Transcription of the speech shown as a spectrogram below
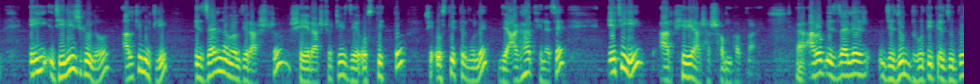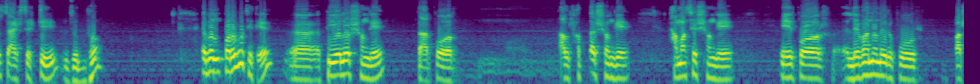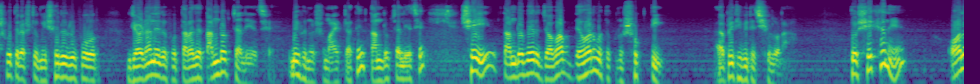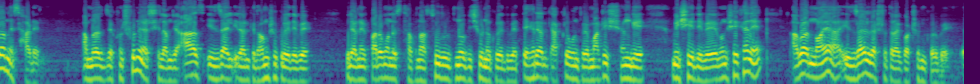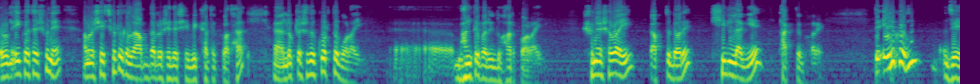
এই জিনিসগুলো আলটিমেটলি ইসরায়েল নামক যে রাষ্ট্র, সেই রাষ্ট্রটির যে অস্তিত্ব, সেই অস্তিত্বের মূলে যে আঘাত এনেছে, এটি আর ফিরে আসা সম্ভব নয়। আরব ইসরায়েলের যে যুদ্ধ, অতীতের যুদ্ধ, চার যুদ্ধ এবং পরবর্তীতে পিএলওর সঙ্গে, তারপর আলফাত্তার সঙ্গে, হামাসের সঙ্গে, এরপর লেবাননের উপর, পার্শ্ববর্তী রাষ্ট্র মিশরের উপর, জর্ডানের উপর, তারা যে তাণ্ডব চালিয়েছে, বিভিন্ন সময়টাতে তাণ্ডব চালিয়েছে, সেই তাণ্ডবের জবাব দেওয়ার মতো কোনো শক্তি পৃথিবীতে ছিল না। তো সেখানে অল অন এ সাডেন আমরা যখন শুনে আসছিলাম যে আজ ইসরায়েল ইরানকে ধ্বংস করে দেবে, ইরানের পারমাণবিক স্থাপনা চূর্ণ বিচূর্ণ করে দেবে, তেহরানকে আক্রমণ করে মাটির সঙ্গে মিশিয়ে দেবে এবং সেখানে আবার নয়া ইসরায়েল রাষ্ট্র তারা গঠন করবে। এবং এই কথা শুনে আমরা সেই ছোটকালে আবদার রশিদের সেই বিখ্যাত কথা লোকটা শুধু করতো বড়াই ভাঙতে পারি লোহার কড়াই। শুনে সবাই কাঁপতে ডরে, খিল লাগিয়ে থাকতে ঘরে। তো এরকম যে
